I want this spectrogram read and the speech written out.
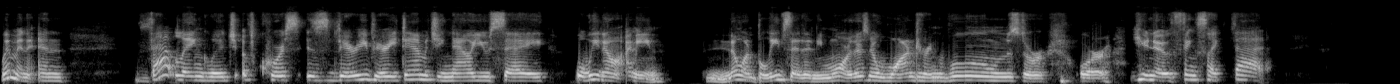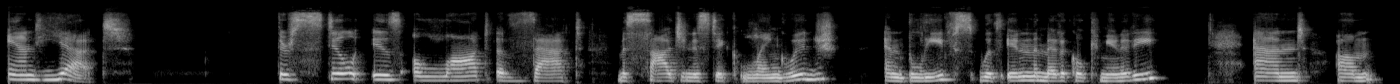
women. And that language, of course, is very, very damaging. Now you say, well, we don't, I mean, no one believes that anymore. There's no wandering wombs or or you know things like that. And yet there still is a lot of that misogynistic language and beliefs within the medical community. And um,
